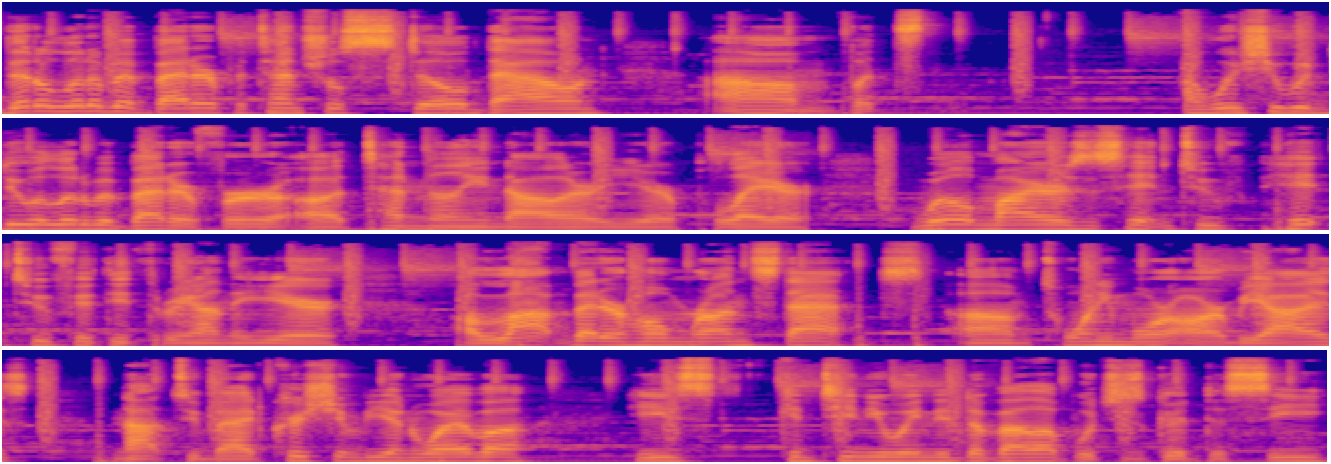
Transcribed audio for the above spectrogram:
did a little bit better, potential still down, um, but I wish he would do a little bit better for a $10 million a year player. Wil Myers is hitting two, hit 253 on the year a lot better home run stats, um, 20 more RBIs, not too bad. Christian Villanueva, he's continuing to develop, which is good to see.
